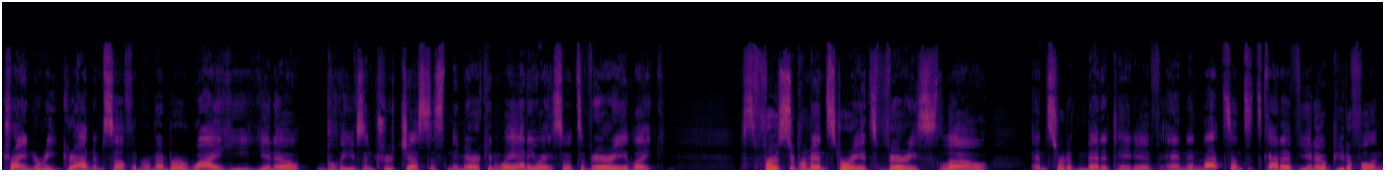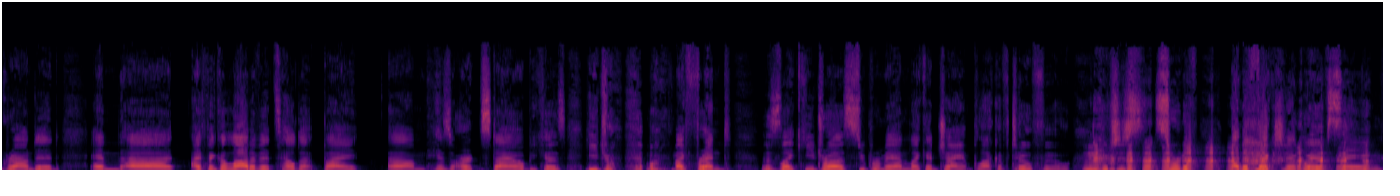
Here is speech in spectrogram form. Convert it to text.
trying to reground himself and remember why he, you know, believes in truth, justice, and the American way anyway. So it's a very like, for a Superman story, it's very slow and sort of meditative. And in that sense, it's kind of, you know, beautiful and grounded. And uh, I think a lot of it's held up by um, his art style because he draw my friend is like he draws Superman like a giant block of tofu, which is sort of an affectionate way of saying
